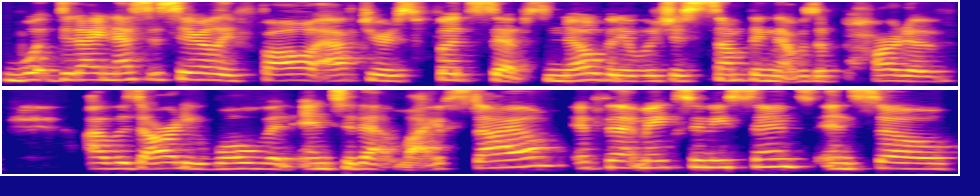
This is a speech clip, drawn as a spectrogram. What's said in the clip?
what did i necessarily follow after his footsteps? No but it was just something that was a part of i was already woven into that lifestyle if that makes any sense. And so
